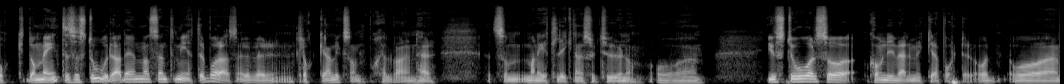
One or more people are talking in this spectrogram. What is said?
och de är inte så stora, det är några centimeter bara alltså, över klockan liksom, själva den här som manetliknande strukturen. Då. Och eh, just i år så kom det in väldigt mycket rapporter och, och eh,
